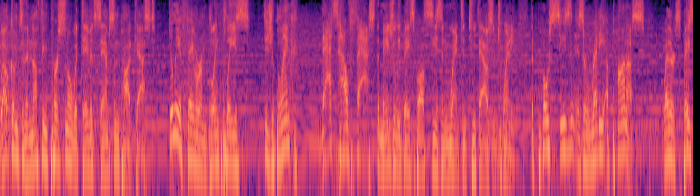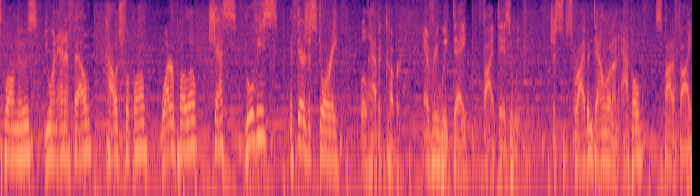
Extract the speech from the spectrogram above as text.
Welcome to the Nothing Personal with David Samson podcast. Do me a favor and blink, please. Did you blink? That's how fast the Major League Baseball season went in 2020. The postseason is already upon us. Whether it's baseball news, you NFL, college football, water polo, chess, movies, if there's a story, we'll have it covered. Every weekday, five days a week. Just subscribe and download on Apple, Spotify,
